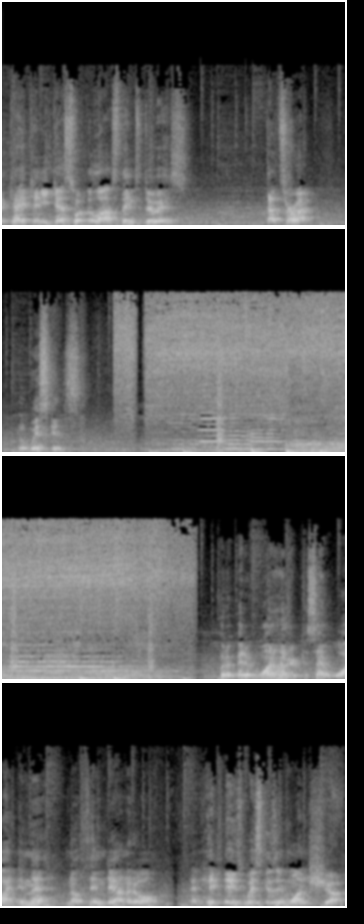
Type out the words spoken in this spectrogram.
Okay, can you guess what the last thing to do is? That's right, the whiskers. Put a bit of 100% white in there, not thinned down at all, and hit these whiskers in one shot.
